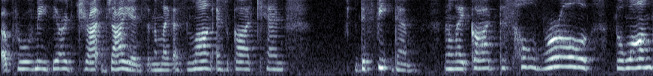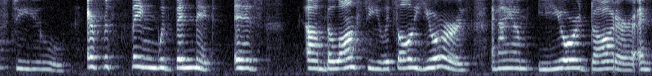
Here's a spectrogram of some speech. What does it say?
approve me they are giants and i'm like as long as god can defeat them and i'm like god this whole world belongs to you everything within it is um, belongs to you. It's all yours. And I am your daughter and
